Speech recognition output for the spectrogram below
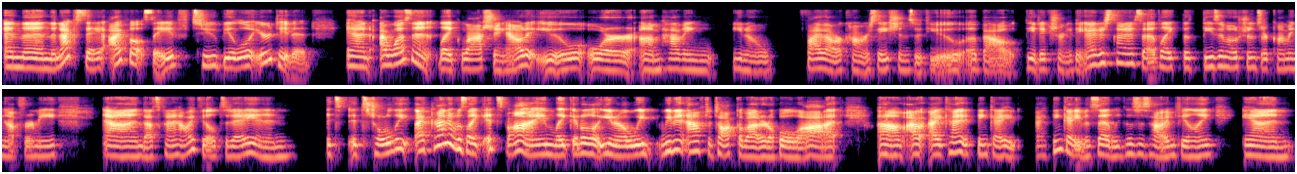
And then the next day I felt safe to be a little irritated. And I wasn't like lashing out at you or um having, you know, five hour conversations with you about the addiction or anything. I just kind of said like that these emotions are coming up for me and that's kind of how I feel today and it's it's totally i kind of was like it's fine. Like it'll you know we we didn't have to talk about it a whole lot. Um i, I kind of think i i think i even said like this is how i'm feeling and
